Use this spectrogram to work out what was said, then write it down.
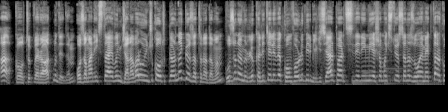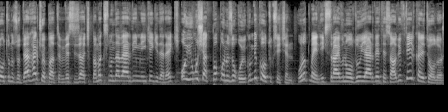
Ah koltuk ve rahat mı dedim? O zaman X-Drive'ın canavar oyuncu koltuklarına göz atın adamım. Uzun ömürlü, kaliteli ve konforlu bir bilgisayar partisi deneyimi yaşamak istiyorsanız o emektar koltuğunuzu derhal çöpe atın ve size açıklama kısmında verdiğim linke giderek o yumuşak poponuza uygun bir koltuk seçin. Unutmayın X-Drive'ın olduğu yerde tesadüf değil kalite olur.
